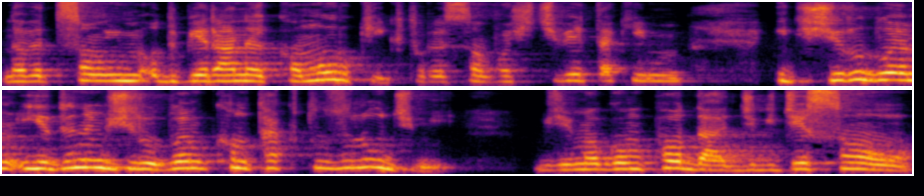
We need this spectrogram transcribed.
nawet są im odbierane komórki, które są właściwie takim źródłem, jedynym źródłem kontaktu z ludźmi, gdzie mogą podać, gdzie są,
